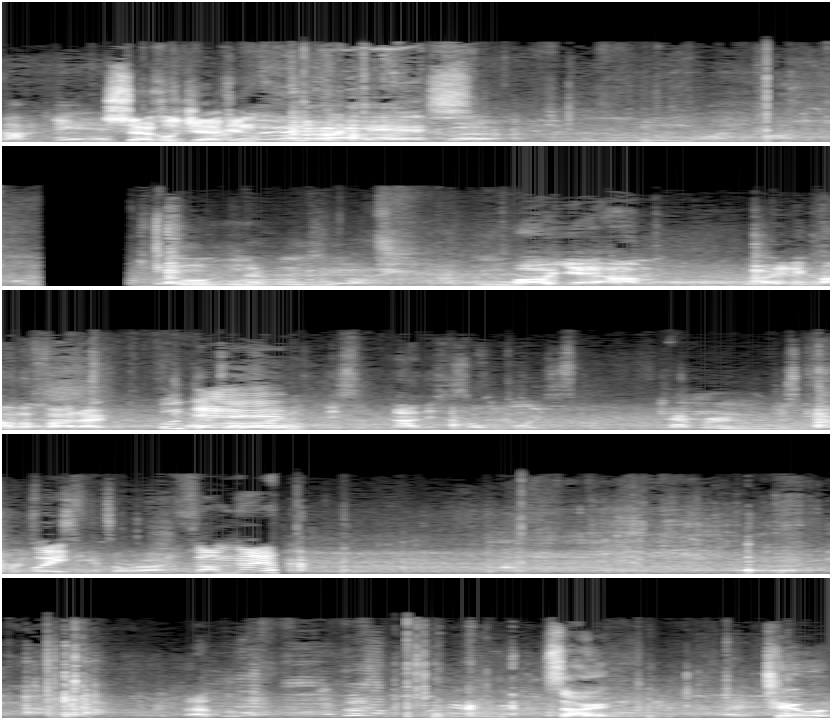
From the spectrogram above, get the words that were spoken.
Fuck yeah. Circle jerking. Black ass. Ooh, ooh. Oh yeah, um, I need a cover photo. Oh, damn. This, no, this is all the boys. Cameron, just Cameron's Wait. missing. It's all right. Thumbnail. That looks. So, two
